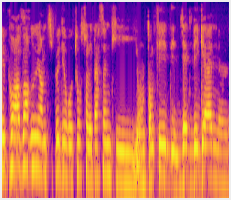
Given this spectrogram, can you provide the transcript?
Mais pour avoir eu un petit peu des retours sur les personnes qui ont tenté des diètes véganes, euh,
